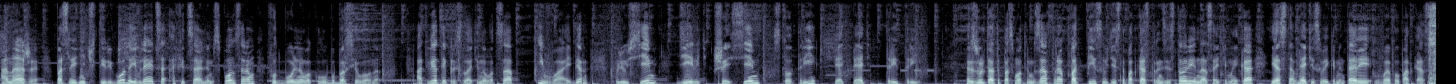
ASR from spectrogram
Она же последние 4 года является официальным спонсором футбольного клуба «Барселона». Ответы присылайте на WhatsApp и Viber плюс 7 967 103 5533. Результаты посмотрим завтра. Подписывайтесь на подкаст Транзистории на сайте Маяка и оставляйте свои комментарии в Apple Podcast.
